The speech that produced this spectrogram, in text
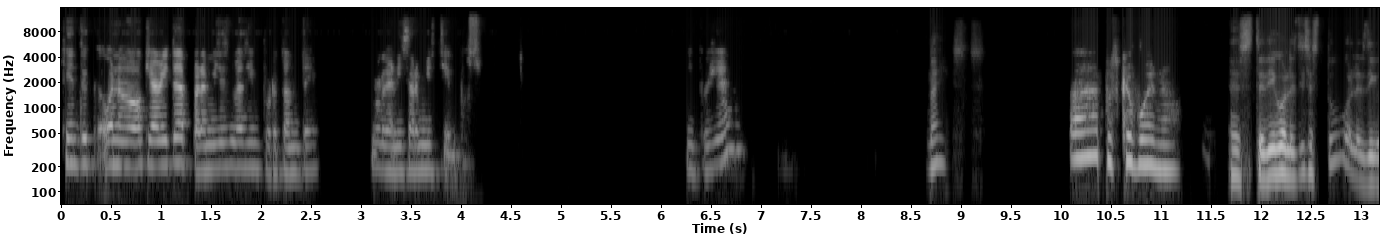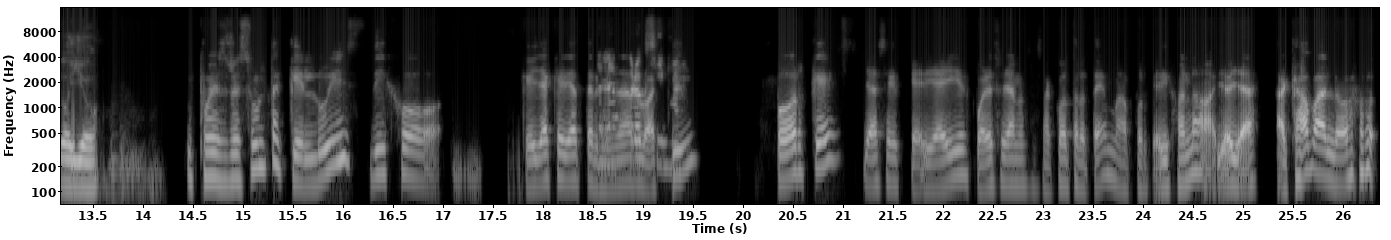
siento que, bueno, que ahorita para mí es más importante organizar mis tiempos. Y pues ya. Nice. Ah, pues qué bueno. Este, Diego, ¿les dices tú o les digo yo? Pues resulta que Luis dijo que ya quería terminarlo aquí porque ya se quería ir, por eso ya nos sacó otro tema, porque dijo, no, yo ya, acábalo.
